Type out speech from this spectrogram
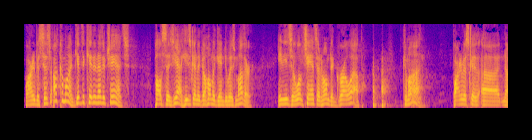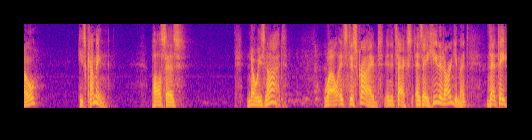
Barnabas says, Oh, come on, give the kid another chance. Paul says, Yeah, he's going to go home again to his mother. He needs a little chance at home to grow up. Come on. Barnabas goes, uh, No, he's coming. Paul says, no, he's not. Well, it's described in the text as a heated argument that they,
